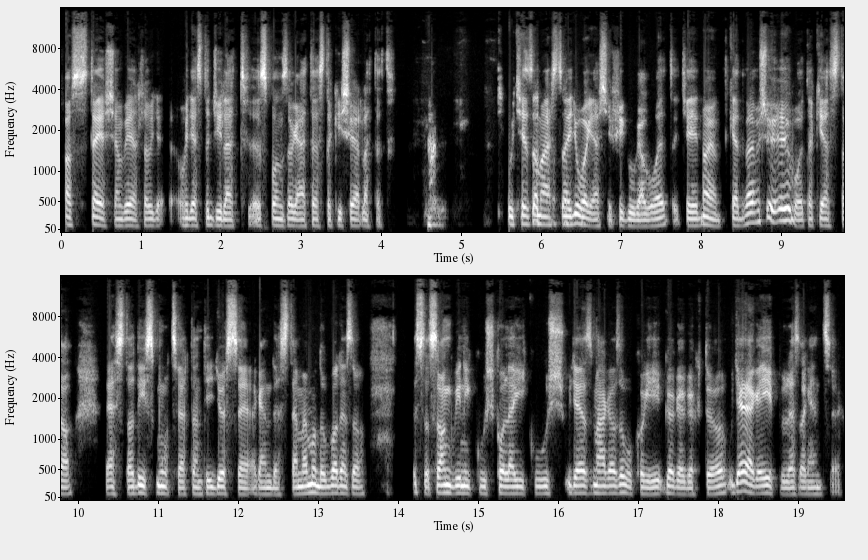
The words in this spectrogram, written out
Az teljesen véletlen, hogy, hogy ezt a Gillette szponzorálta ezt a kísérletet. Úgyhogy ez a Marston egy óriási figura volt, úgyhogy nagyon kedvelem, és ő, ő volt, aki ezt a, ezt a diszk módszertant így összerendezte, mert mondom, van ez a, ez a szangvinikus, kolerikus, ugye ez már az ókori görögöktől, ugye erre épül ez a rendszer.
